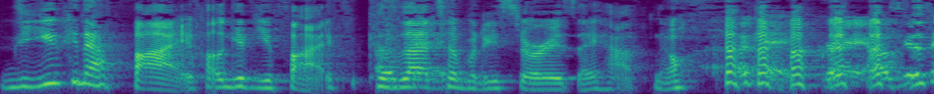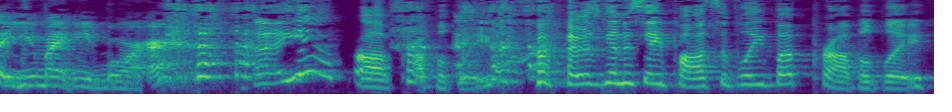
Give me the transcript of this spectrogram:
You can have five. I'll give you five because okay. that's how many stories I have. No. okay, great. I was gonna say you might need more. uh, yeah, probably. I was gonna say possibly, but probably.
